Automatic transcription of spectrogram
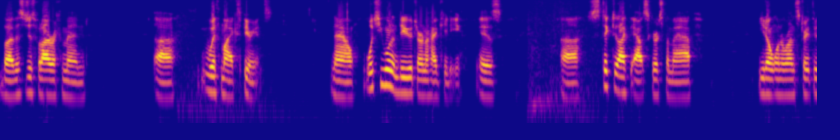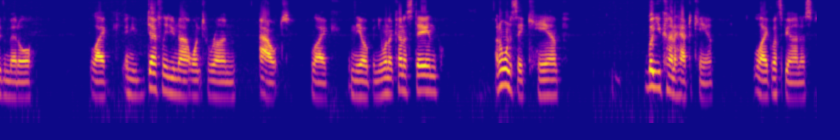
But this is just what I recommend uh, with my experience. Now, what you want to do to earn a high KD is uh, stick to like the outskirts of the map, you don't want to run straight through the middle, like, and you definitely do not want to run out, like, in the open. You want to kind of stay in, I don't want to say camp, but you kind of have to camp. Like, let's be honest.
